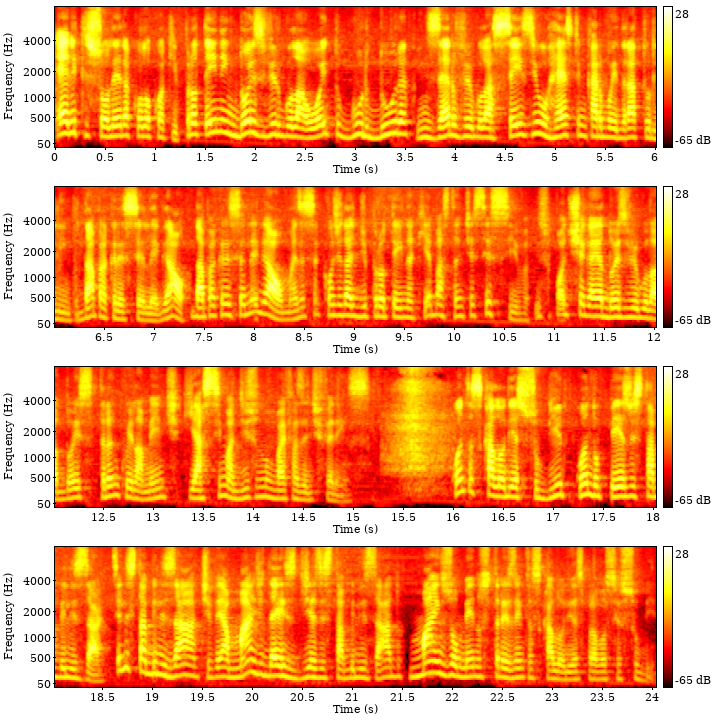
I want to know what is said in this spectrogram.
Eric Soleira colocou aqui: proteína em 2,8, gordura em 0,6 e o resto em carboidrato limpo. Dá para crescer legal? Dá para crescer legal, mas essa quantidade de proteína aqui é bastante excessiva. Isso pode chegar a 2,2 tranquilamente, que acima disso não vai fazer diferença quantas calorias subir quando o peso estabilizar. Se ele estabilizar, tiver há mais de 10 dias estabilizado, mais ou menos 300 calorias para você subir.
